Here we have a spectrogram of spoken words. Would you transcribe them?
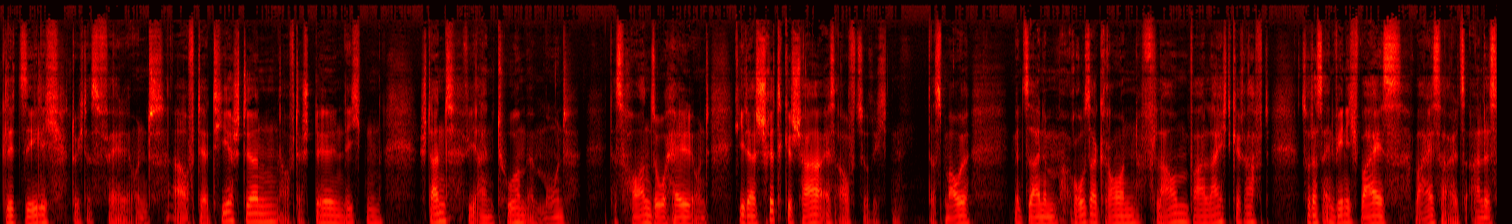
glitt selig durch das Fell, und auf der Tierstirn, auf der stillen, lichten, stand wie ein Turm im Mond das Horn so hell, und jeder Schritt geschah, es aufzurichten. Das Maul mit seinem rosagrauen Flaum war leicht gerafft, so dass ein wenig weiß, weißer als alles,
